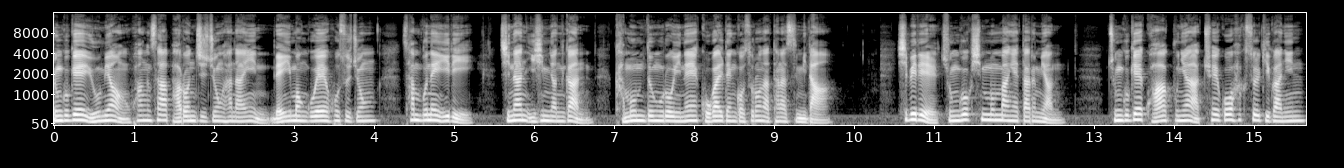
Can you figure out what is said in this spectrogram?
중국의 유명 황사 발원지 중 하나인 네이멍구의 호수 중 3분의 1이 지난 20년간 가뭄 등으로 인해 고갈된 것으로 나타났습니다. 11일 중국 신문망에 따르면 중국의 과학 분야 최고 학술 기관인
